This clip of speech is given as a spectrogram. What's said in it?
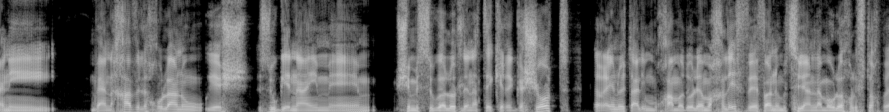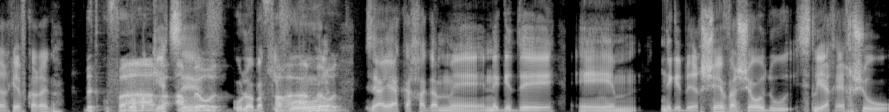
אני, בהנחה ולכולנו יש זוג עיניים שמסוגלות לנתק רגשות. ראינו את עלי מוחמד עולה מחליף והבנו מצוין למה הוא לא יכול לפתוח בהרכב כרגע. בתקופה רעה מאוד. הוא לא בקצב, הוא לא בכיוון, זה היה ככה גם נגד נגד באר שבע, שעוד הוא הצליח איכשהו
